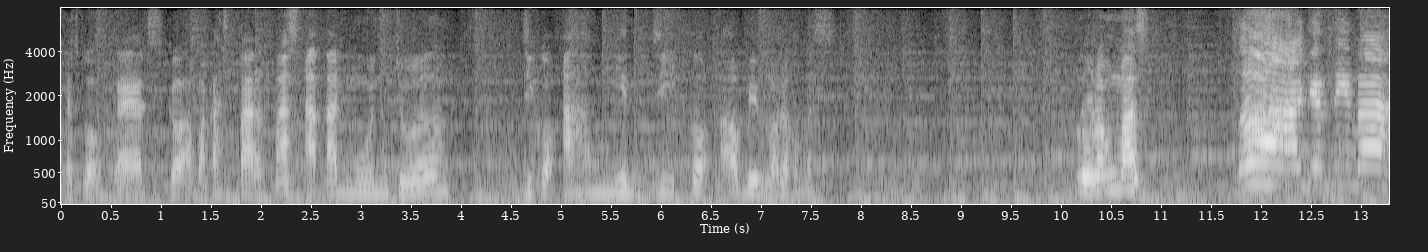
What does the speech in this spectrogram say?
Let's go, let's go. Apakah Star Pass akan muncul? Jiko Amin, Jiko Amin lorong emas. Lorong emas. Ah, Argentina.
